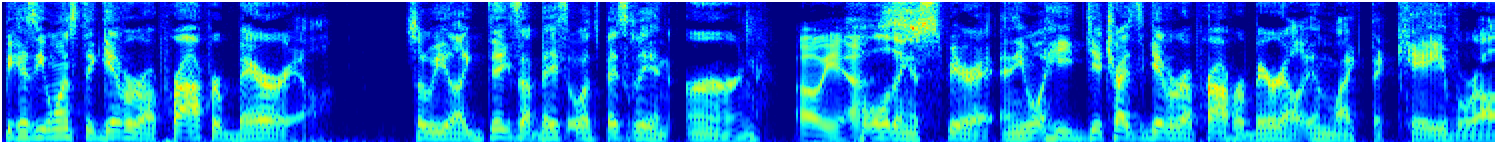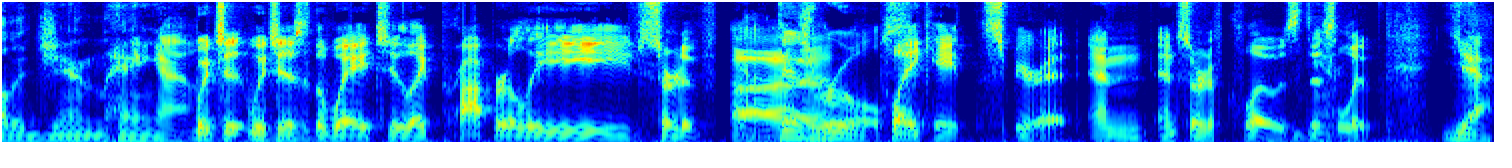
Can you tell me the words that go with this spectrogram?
because he wants to give her a proper burial. So he like digs up basically what's basically an urn oh yeah. holding a spirit, and he he get, tries to give her a proper burial in like the cave where all the jinn hang out. which is which is the way to like properly sort of uh, There's rules. placate the spirit and and sort of close this loop. Yeah.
